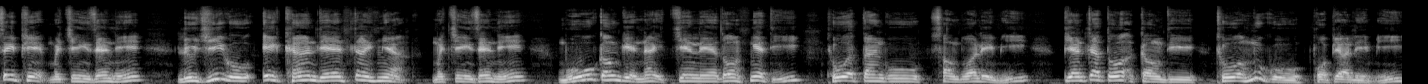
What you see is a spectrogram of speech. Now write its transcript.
စိတ်ဖြင့်မကြိမ်စဲနှင့် လူကြီးကိုအိတ်ခမ်းထဲ၌မျှမကြိမ်စဲနှင့်မိုးကောင်းကင်၌ကျင်လေသောငှက်သည် ထိုအတန်ကိုဆောင်သွားလိမ့်မည်ပြန်တက်သောအကောင်သည် ထိုအမှုကိုဖော်ပြလိမ့်မည်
